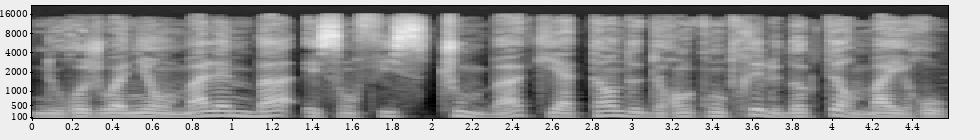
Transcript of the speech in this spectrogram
Nous rejoignons Malemba et son fils Chumba qui attendent de rencontrer le docteur Mairo.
